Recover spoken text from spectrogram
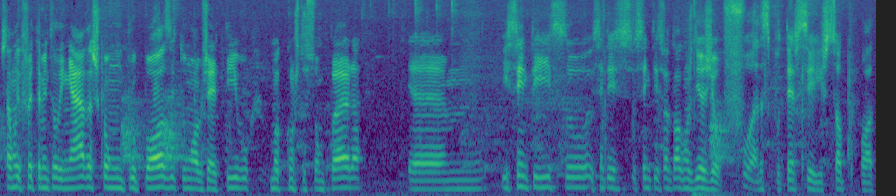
estão perfeitamente alinhadas com um propósito, um objetivo, uma construção para. Um, e senti isso, senti isso, senti isso durante alguns dias. Eu, foda-se, deve ser isto, só pode.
